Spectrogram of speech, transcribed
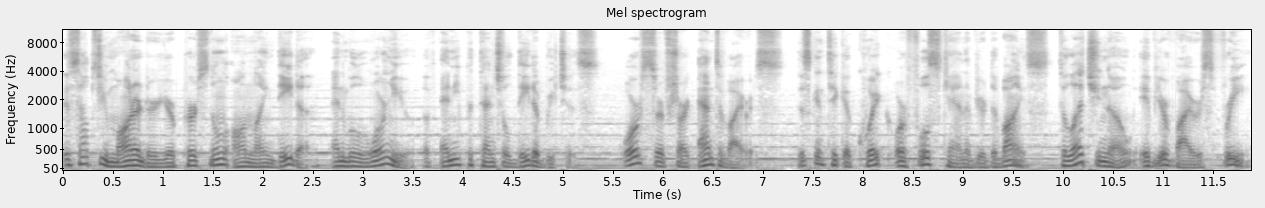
This helps you monitor your personal online data and will warn you of any potential data breaches. Or Surfshark Antivirus. This can take a quick or full scan of your device to let you know if you're virus free.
